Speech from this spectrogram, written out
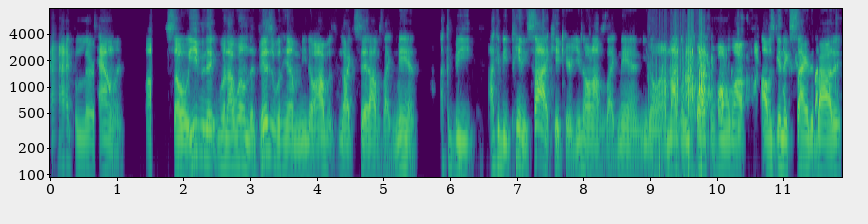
spectacular talent. Uh, so even when I went on the visit with him, you know, I was like I said, I was like, man, I could be. I could be Penny's sidekick here, you know, and I was like, man, you know, I'm not gonna be far from home. I, I was getting excited about it,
